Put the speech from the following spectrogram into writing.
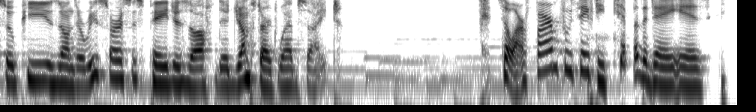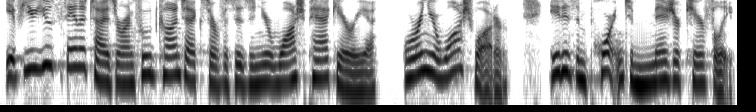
SOPs on the resources pages of the Jumpstart website. So, our farm food safety tip of the day is if you use sanitizer on food contact surfaces in your wash pack area or in your wash water, it is important to measure carefully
